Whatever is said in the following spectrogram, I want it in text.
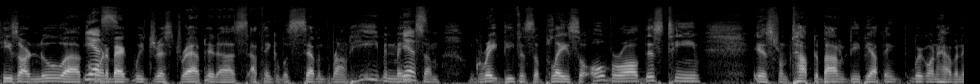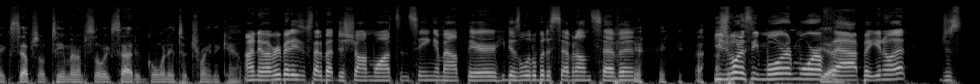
He's our new uh, Yes. cornerback we just drafted. Uh, I think it was seventh round. He even made Yes. some great defensive plays. So overall, this team is from top to bottom DP. I think we're going to have an exceptional team, and I'm so excited going into training camp. I know everybody's excited about Deshaun Watson, seeing him out there. He does a little bit of seven on seven. You just want to see more and more of Yeah. that. But you know what? Just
